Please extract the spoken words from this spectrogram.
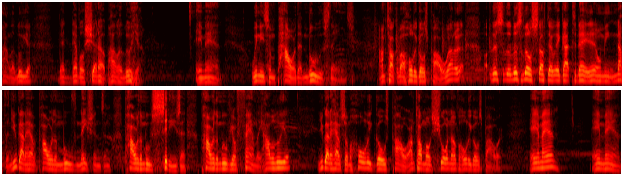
Hallelujah. That devil shut up. Hallelujah. Amen. We need some power that moves things. I'm talking about Holy Ghost power. Well, uh, this, this little stuff that they got today, they don't mean nothing. You got to have power to move nations and power to move cities and power to move your family. Hallelujah. You got to have some Holy Ghost power. I'm talking about sure enough Holy Ghost power. Amen. Amen.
